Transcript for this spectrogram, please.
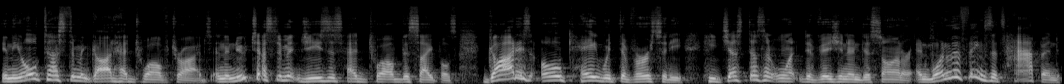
In the Old Testament, God had 12 tribes. In the New Testament, Jesus had 12 disciples. God is okay with diversity. He just doesn't want division and dishonor. And one of the things that's happened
